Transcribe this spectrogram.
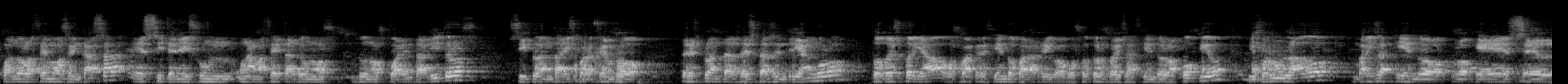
cuando lo hacemos en casa es si tenéis una maceta de unos, de unos 40 litros, si plantáis, por ejemplo, tres plantas de estas en triángulo, todo esto ya os va creciendo para arriba. Vosotros vais haciendo el acopio y por un lado vais haciendo lo que es el,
